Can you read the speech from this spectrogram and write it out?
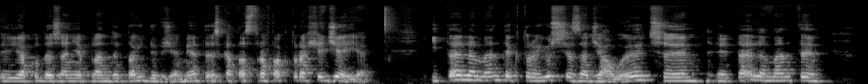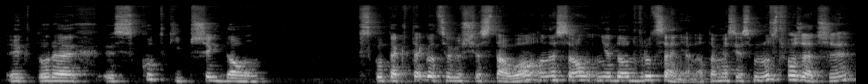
jak uderzenie planetoidy w Ziemię. To jest katastrofa, która się dzieje. I te elementy, które już się zadziały, czy te elementy, których skutki przyjdą wskutek tego, co już się stało, one są nie do odwrócenia. Natomiast jest mnóstwo rzeczy,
